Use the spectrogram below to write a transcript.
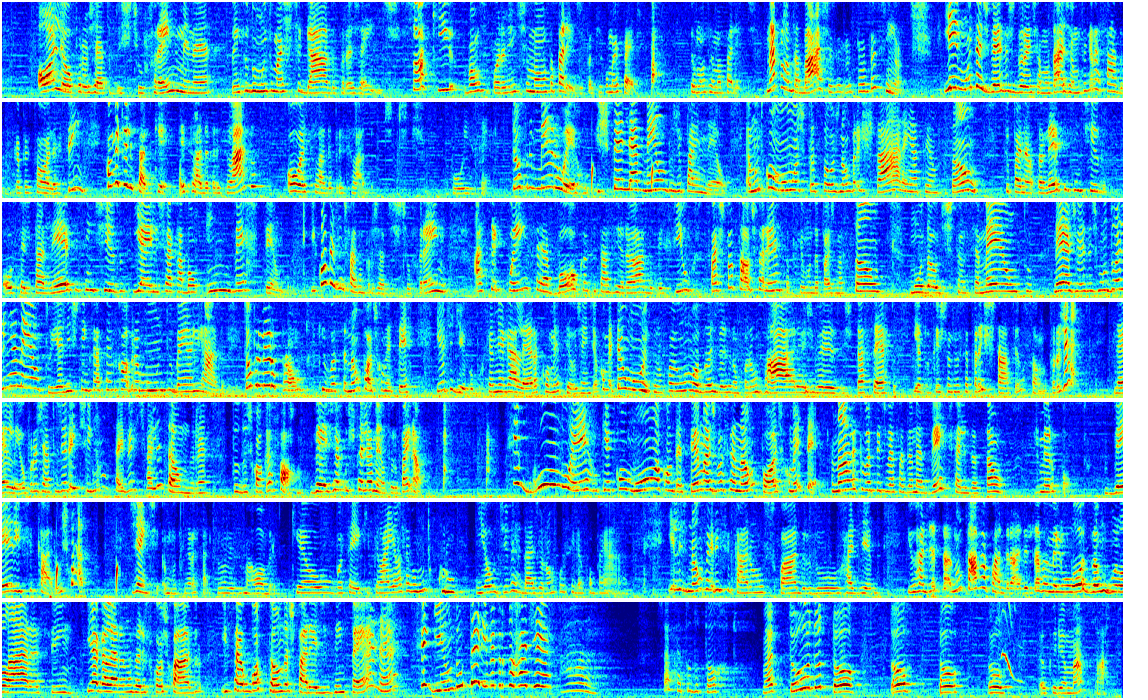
olha o projeto do steel frame, né, vem tudo muito mastigado pra gente. Só que, vamos supor, a gente monta a parede, aqui como eu pede, pá, eu montei uma parede. Na planta baixa, você planta assim, ó. E aí, muitas vezes, durante a montagem, é muito engraçado, porque a pessoa olha assim, como é que ele sabe que esse lado é pra esse lado ou esse lado é pra esse lado? Pois é. Então, primeiro erro, espelhamento de painel. É muito comum as pessoas não prestarem atenção se o painel tá nesse sentido ou se ele tá nesse sentido, e aí eles acabam invertendo. E quando a gente faz um projeto de steel frame, a sequência e a boca que tá virando o perfil faz total diferença, porque muda a paginação, muda o distanciamento, né? Às vezes muda o alinhamento e a gente tem que estar sempre com a obra muito bem alinhada. Então, o primeiro ponto que você não pode cometer, e eu te digo, porque a minha galera cometeu, gente, já cometeu muito, não foi uma ou duas vezes, não foram várias vezes, tá certo? E é tudo questão de você prestar atenção no projeto. Né, ler o projeto direitinho, não sair verticalizando, né? Tudo de qualquer forma. Veja o espelhamento do painel. Segundo erro que é comum acontecer, mas você não pode cometer. Na hora que você estiver fazendo a verticalização, primeiro ponto, verificar o esquadro. Gente, é muito engraçado. Teve uma vez uma obra que eu botei a equipe lá e ela tava muito cru. E eu, de verdade, eu não consegui acompanhar ela. E eles não verificaram os quadros do radier. E o radier tá, não tava quadrado, ele tava meio losangular, assim. E a galera não verificou os quadros e saiu botando as paredes em pé, né? seguindo o perímetro do radier. Cara, sabe que é tudo torto? Não é tudo torto, torto, torto. Eu queria matar.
